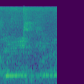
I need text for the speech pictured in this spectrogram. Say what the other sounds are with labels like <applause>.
Amém.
